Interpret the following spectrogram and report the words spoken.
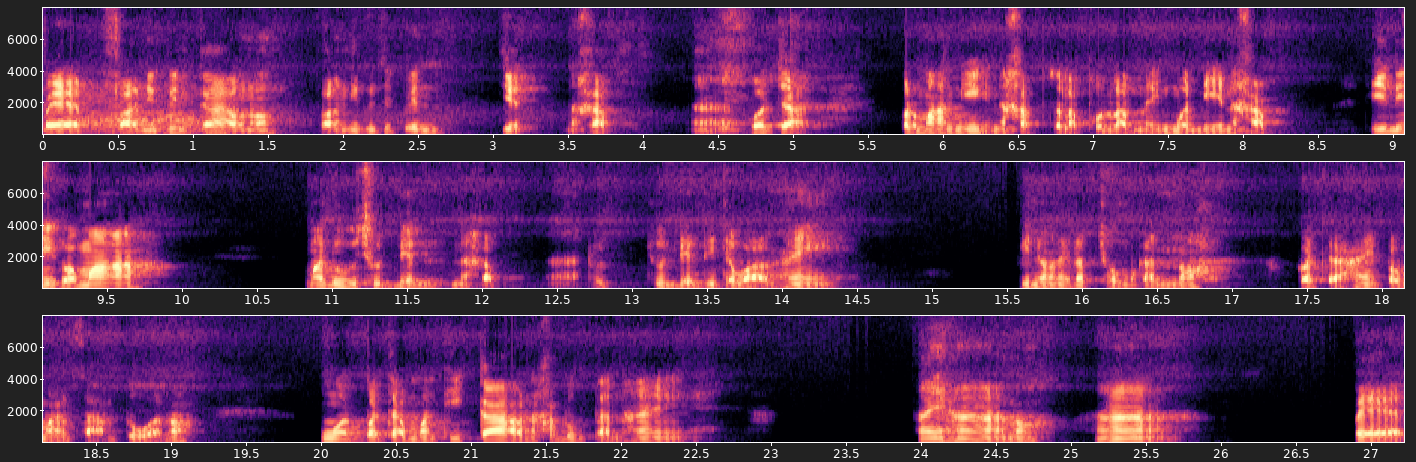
แปดฝั่งนี้เป็นเก้าเนาะ ฝั่งนี้ก็จะเป็นเจ็ดนะครับอ่าก็จะประมาณนี้นะครับสำหรับผลลัพธ์ในงวดนี้นะครับ ทีนี้ก็มามาดูชุดเด่นนะครับอ่าชุดชุดเด่นที่จะวางให้ พี่น้องได้รับชมกันเนาะก็จะให้ประมาณสามตัวเนาะงวดประจำวันที่เก้านะครับลุงตันให้ ให้ห้าเนาะห้าแปด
